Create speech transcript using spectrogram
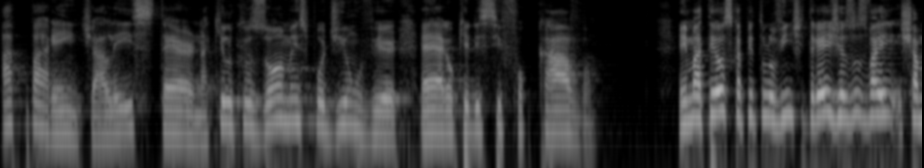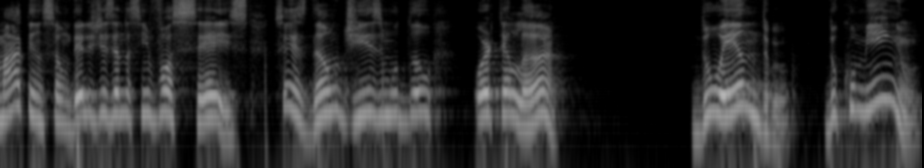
aparente, a lei externa, aquilo que os homens podiam ver, era o que eles se focavam. Em Mateus capítulo 23, Jesus vai chamar a atenção deles dizendo assim: vocês, vocês dão dízimo do hortelã, do endro, do cominho.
